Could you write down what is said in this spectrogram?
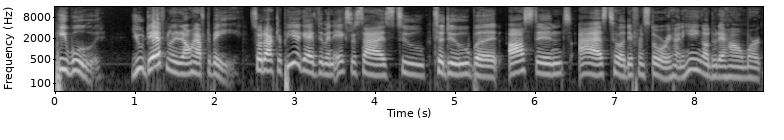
he would. You definitely don't have to be. So Dr. Pia gave them an exercise to to do, but Austin's eyes tell a different story, honey. He ain't gonna do that homework.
